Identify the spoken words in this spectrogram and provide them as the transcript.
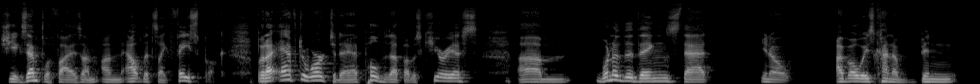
she exemplifies on, on outlets like Facebook. But I, after work today, I pulled it up. I was curious. Um, one of the things that you know I've always kind of been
